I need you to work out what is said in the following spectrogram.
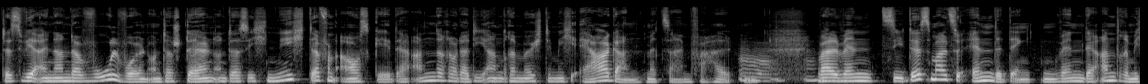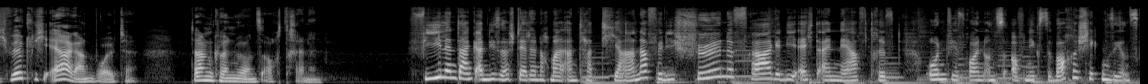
dass wir einander Wohlwollen unterstellen und dass ich nicht davon ausgehe, der andere oder die andere möchte mich ärgern mit seinem Verhalten. Weil wenn sie das mal zu Ende denken, wenn der andere mich wirklich ärgern wollte, dann können wir uns auch trennen. Vielen Dank an dieser Stelle nochmal an Tatjana für die schöne Frage, die echt einen Nerv trifft. Und wir freuen uns auf nächste Woche. Schicken Sie uns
